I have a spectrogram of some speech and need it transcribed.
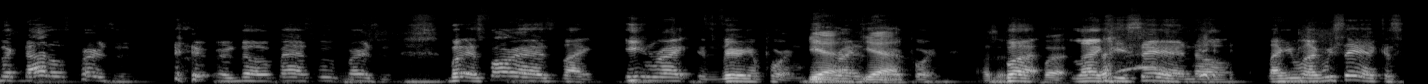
McDonald's person or no fast food person, but as far as like eating right is very important. Eating Yeah, right is yeah. very important. But But but like he's saying, no, like like we saying, because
